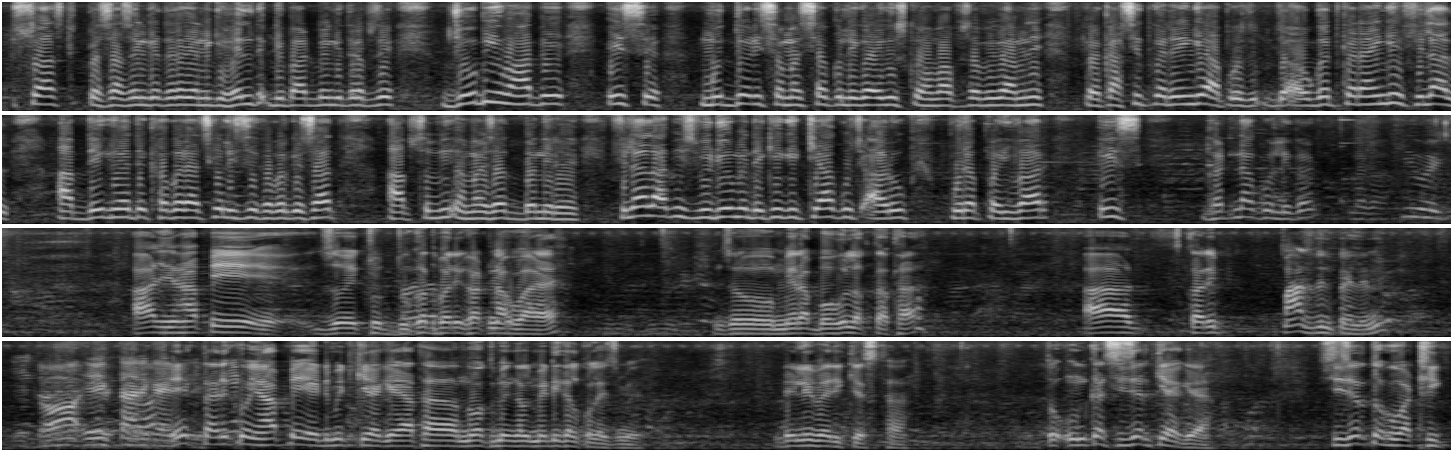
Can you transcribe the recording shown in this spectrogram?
स्वास्थ्य प्रशासन की तरफ़ यानी कि हेल्थ डिपार्टमेंट की तरफ़ से। जो भी वहाँ पे इस मुद्दे और इस समस्या को लेकर आएगी, उसको हम आप सभी सामने प्रकाशित करेंगे आपको अवगत कराएँगे। फ़िलहाल आप देख रहे थे खबर आजकल, इसी खबर के साथ आप सभी हमारे साथ बने रहें। फ़िलहाल आप इस वीडियो में देखिए कि क्या कुछ आरोप पूरा परिवार इस घटना को लेकर लगा। आज यहाँ पे जो एक दुखद भरी घटना हुआ है जो मेरा बहू लगता था आज करीब पाँच दिन पहले नहीं हाँ एक तारीख एक तारीख को यहाँ पे एडमिट किया गया था नॉर्थ बंगाल मेडिकल कॉलेज में। डिलीवरी केस था। तो उनका सीजर किया गया। सीजर तो हुआ ठीक।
